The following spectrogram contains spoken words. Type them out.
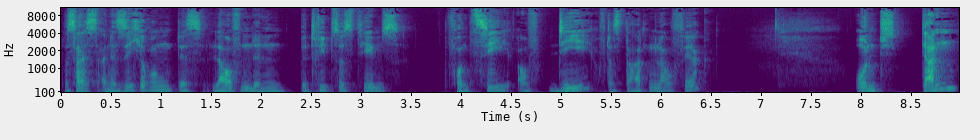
Das heißt, eine Sicherung des laufenden Betriebssystems von C auf D, auf das Datenlaufwerk. Und dann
